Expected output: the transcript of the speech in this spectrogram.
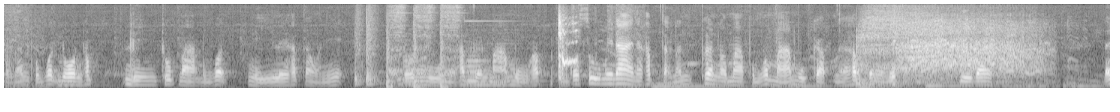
จากนั้นผมก็โดนครับลิงทุบมาผมก็หนีเลยครับจังหวะนี้โดนหมูนะครับโดนหมาหมูครับผมก็สู้ไม่ได้นะครับ จากนั้นเพื่อนเรามาผมก็หมาหมูกลับนะครับจังหวะนี้อยู่ไปได้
